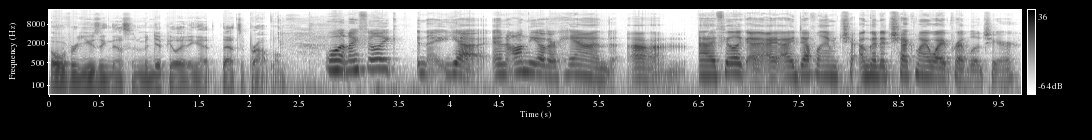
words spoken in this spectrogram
overusing this and manipulating it, that's a problem. Well, and I feel like, yeah, and on the other hand, um, I feel like I, I definitely am. Che- I'm going to check my white privilege here,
